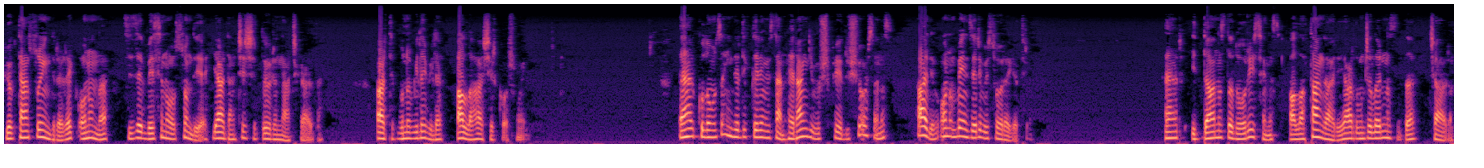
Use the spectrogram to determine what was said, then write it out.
Gökten su indirerek onunla size besin olsun diye yerden çeşitli ürünler çıkardı. Artık bunu bile bile Allah'a şirk koşmayın. Eğer kulumuza indirdiklerimizden herhangi bir şüpheye düşüyorsanız, hadi onun benzeri bir sure getirin. Eğer iddianızda doğruysanız Allah'tan gayri yardımcılarınızı da çağırın.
